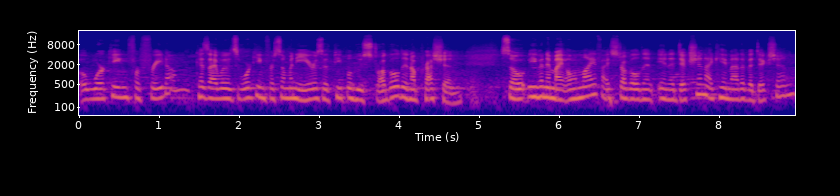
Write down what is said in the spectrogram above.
working for freedom because I was working for so many years with people who struggled in oppression. So even in my own life, I struggled in, in addiction. I came out of addiction.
